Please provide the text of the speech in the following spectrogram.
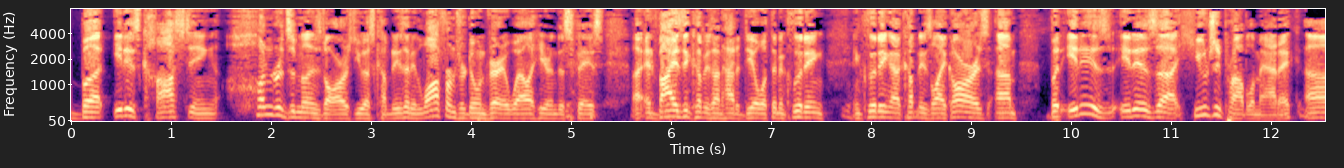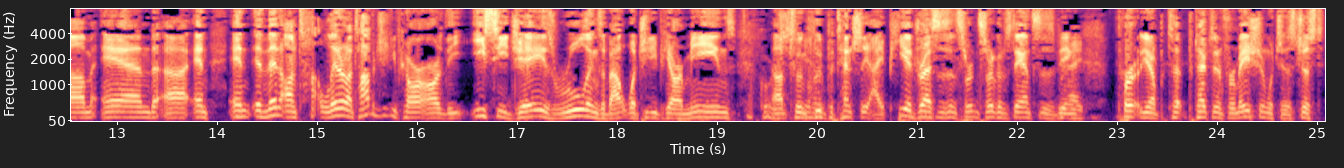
but it is costing hundreds of millions of dollars to U.S. companies. I mean, law firms are doing very well here in this space, uh, advising companies on how to deal with them, including including uh, companies like ours. Um, but it is it is uh, hugely problematic. Um, and uh, and and and then on to- later on top of GDPR are the ECJ's rulings about what GDPR means, course, uh, to include yeah. potentially IP addresses in certain circumstances being Right. per, you know prote- protected information, which is just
